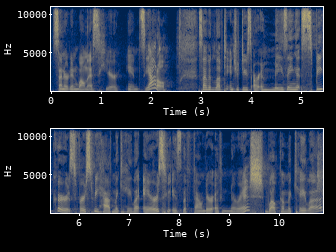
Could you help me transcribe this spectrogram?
centered in wellness here in Seattle. So I would love to introduce our amazing speakers. First, we have Michaela Ayers, who is the founder of Nourish. Welcome, Michaela.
